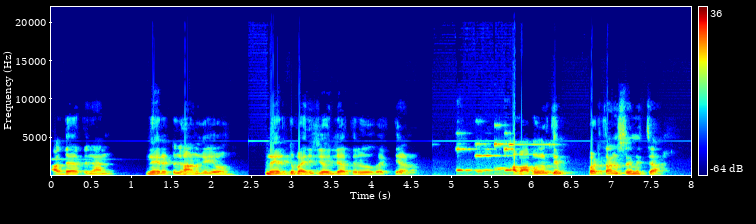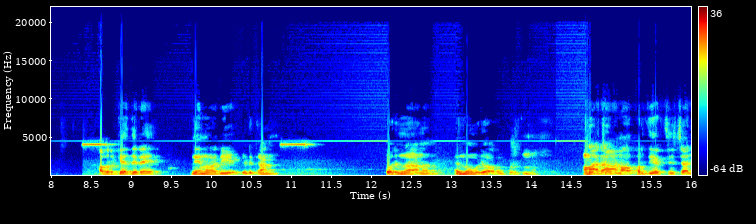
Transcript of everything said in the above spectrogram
അദ്ദേഹത്തെ ഞാൻ നേരിട്ട് കാണുകയോ നേരിട്ട് പരിചയം ഇല്ലാത്തൊരു വ്യക്തിയാണ്. അപ്പൊ അപകീർത്തിപ്പെടുത്താൻ ശ്രമിച്ച അവർക്കെതിരെ നിയമനടി എടുക്കാൻ ഒരുങ്ങാണ് എന്നും കൂടി ഓർമ്മപ്പെടുത്തുന്നു. ആരാണോ പ്രതികരിച്ചാൽ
